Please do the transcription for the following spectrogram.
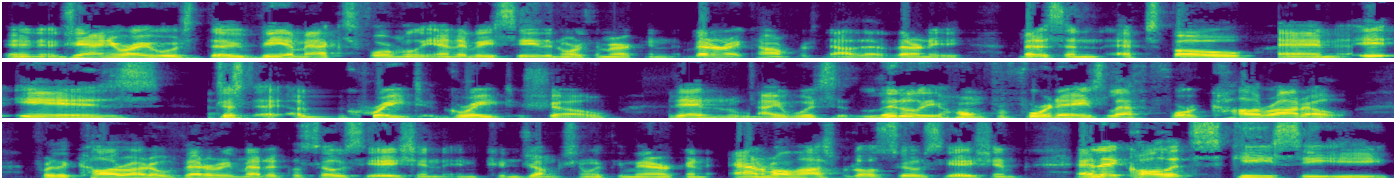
in January was the VMX, formerly NAVC, the North American Veterinary Conference, now the Veterinary Medicine Expo, and it is just a, a great, great show. Then I was literally home for four days, left for Colorado for the Colorado Veterinary Medical Association in conjunction with the American Animal Hospital Association, and they call it Ski CE.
